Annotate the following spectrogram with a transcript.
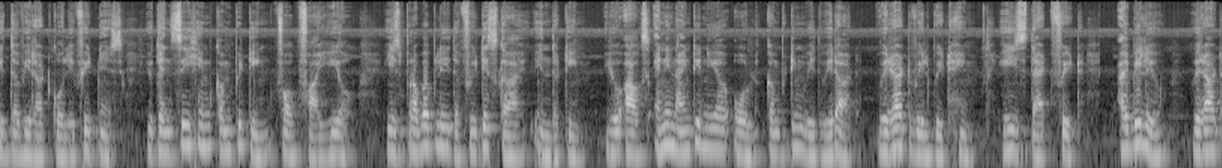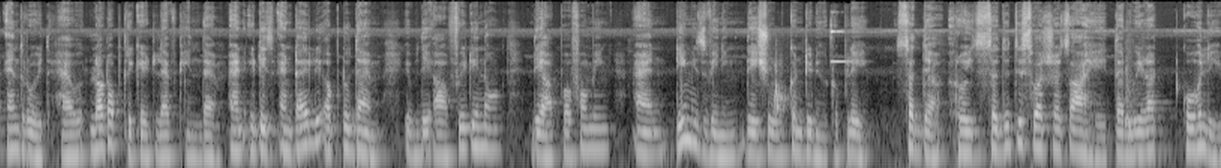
with the Virat Kohli fitness you can see him competing for five year is probably the fittest guy in the team. You ask any 19 year old competing with Virat, Virat will beat him. He is that fit. I believe Virat and Rohit have a lot of cricket left in them, and it is entirely up to them if they are fit enough, they are performing, and team is winning. They should continue to play. सध्या रोहित सदतीस वर्षाचा आहे तर विराट कोहली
